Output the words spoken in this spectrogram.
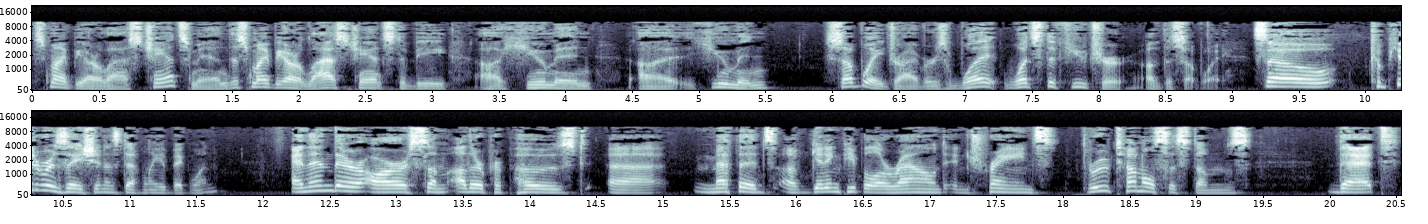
this might be our last chance, man. This might be our last chance to be uh, human uh, human subway drivers. What what's the future of the subway? So computerization is definitely a big one. And then there are some other proposed uh, methods of getting people around in trains through tunnel systems that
